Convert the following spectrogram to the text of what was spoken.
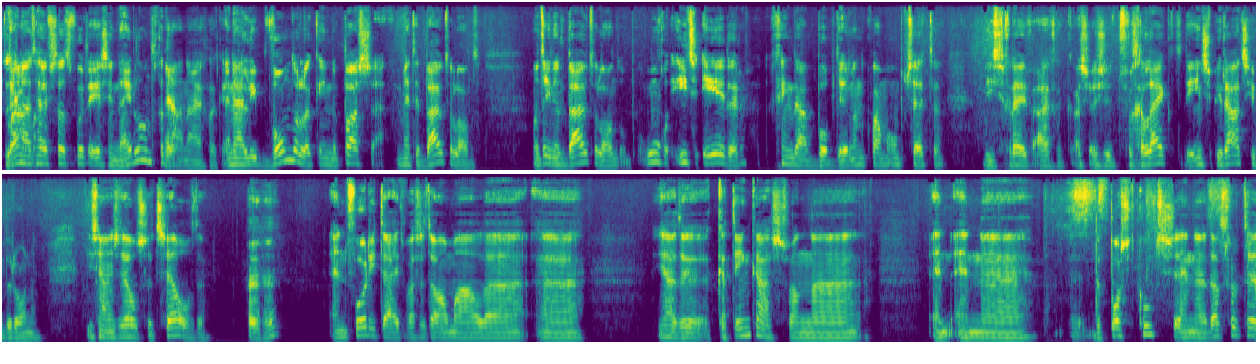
Lennart heeft dat voor het eerst in Nederland gedaan eigenlijk. En hij liep wonderlijk in de pas met het buitenland. Want in het buitenland, op iets eerder, ging daar Bob Dylan kwam opzetten. Die schreef eigenlijk, als, je- als je het vergelijkt, de inspiratiebronnen... die zijn zelfs hetzelfde. Uh-huh. En voor die tijd was het allemaal eh, eh, ja, de Katinka's van... en en eh, de postkoets en eh, dat soort eh,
